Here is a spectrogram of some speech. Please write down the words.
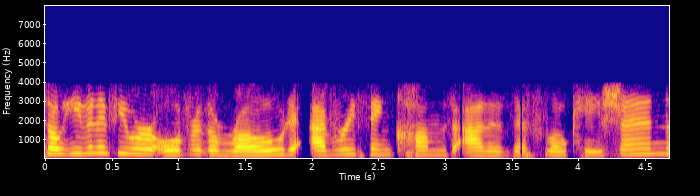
So even if you were over the road, everything comes out of this location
